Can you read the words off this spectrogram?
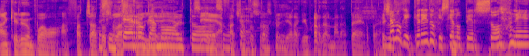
anche lui un po' affacciato si sulla interroga molto. Sì, è affacciato certo. sulla scogliera che guarda il mare aperto. Ecco. Diciamo che credo che siano persone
